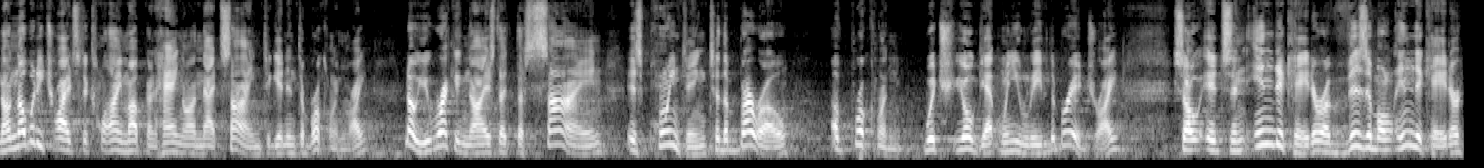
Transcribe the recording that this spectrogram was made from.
Now, nobody tries to climb up and hang on that sign to get into Brooklyn, right? No, you recognize that the sign is pointing to the borough of Brooklyn, which you'll get when you leave the bridge, right? So it's an indicator, a visible indicator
